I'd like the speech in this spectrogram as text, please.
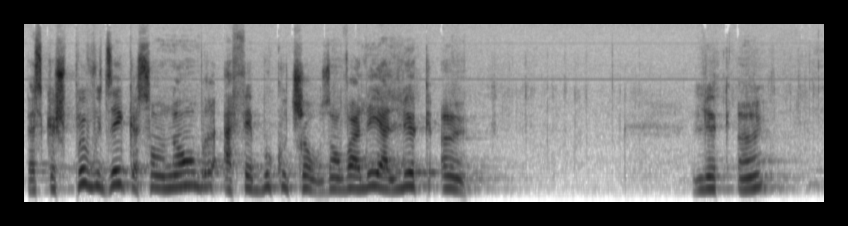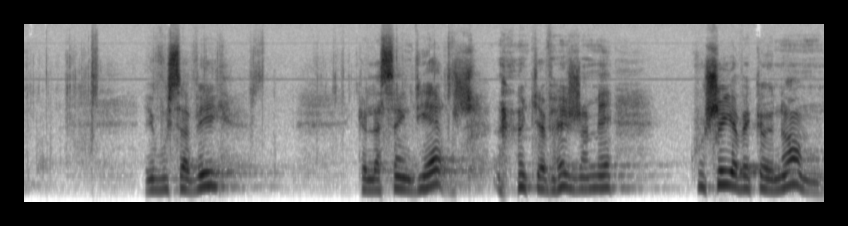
Parce que je peux vous dire que son ombre a fait beaucoup de choses. On va aller à Luc 1. Luc 1. Et vous savez que la Sainte Vierge, qui n'avait jamais couché avec un homme,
